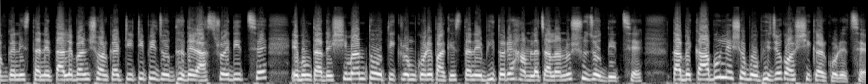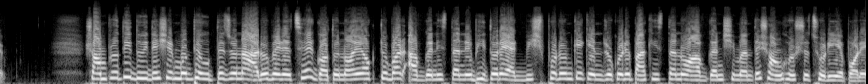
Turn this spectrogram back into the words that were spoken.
আফগানিস্তানে তালেবান সরকার টিটিপি যোদ্ধাদের আশ্রয় দিচ্ছে এবং তাদের সীমান্ত অতিক্রম করে পাকিস্তানের ভিতরে হামলা চালানোর সুযোগ দিচ্ছে। তবে কাবুল এসব অভিযোগ অস্বীকার করেছে। সম্প্রতি দুই দেশের মধ্যে উত্তেজনা আরও বেড়েছে। গত নয় অক্টোবর আফগানিস্তানের ভিতরে এক বিস্ফোরণকে কেন্দ্র করে পাকিস্তান ও আফগান সীমান্তে সংঘর্ষ ছড়িয়ে পড়ে।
